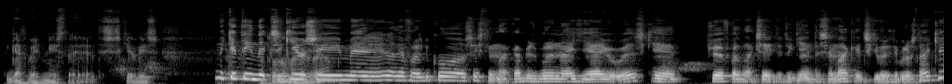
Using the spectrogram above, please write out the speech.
την καθημερινή της συσκευής. Ναι, και την εξοικείωση με ένα διαφορετικό σύστημα. Κάποιος μπορεί να έχει iOS και πιο εύκολα θα ξέρει τι του γίνεται σε Mac, έτσι και βρεθεί μπροστά και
